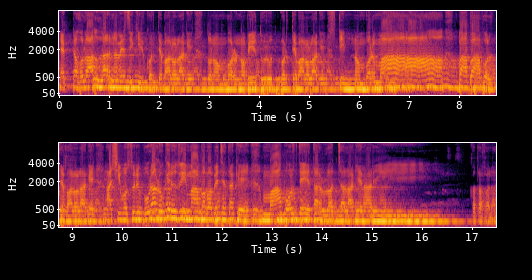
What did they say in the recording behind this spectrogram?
একটা হলো আল্লাহর নামে জিকির করতে ভালো লাগে, দু নম্বর নবীর দুরুদ পড়তে ভালো লাগে, তিন নম্বর মা বাবা বলতে ভালো লাগে। আশি বছরের বুড়া লোকের যদি মা বাবা বেঁচে থাকে, মা বলতে তার লজ্জা লাগে না রে। কথা হয় না।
